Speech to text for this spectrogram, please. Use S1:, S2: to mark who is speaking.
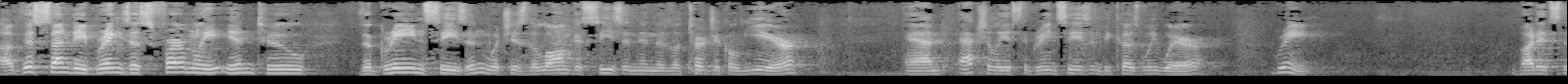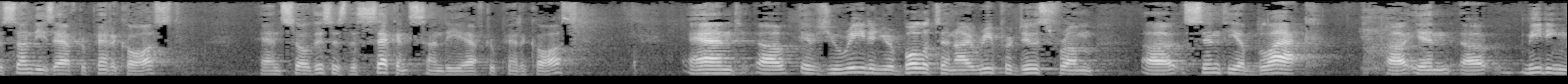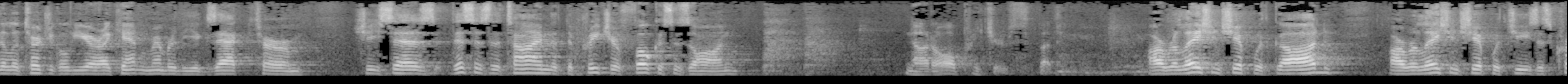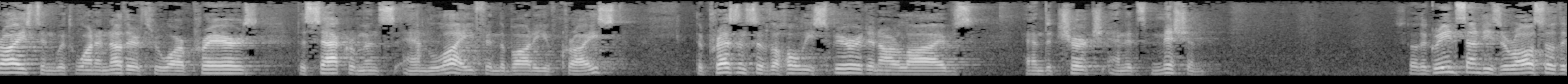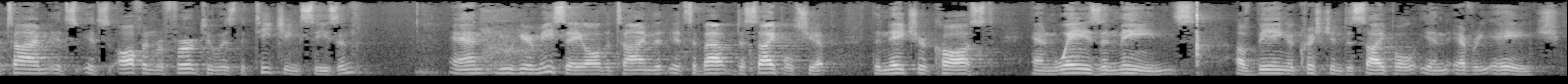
S1: Uh, this Sunday brings us firmly into the green season, which is the longest season in the liturgical year. And actually, it's the green season because we wear green. But it's the Sundays after Pentecost. And so this is the second Sunday after Pentecost. And uh, as you read in your bulletin, I reproduced from uh, Cynthia Black uh, in uh, meeting the liturgical year, I can't remember the exact term. She says, This is the time that the preacher focuses on, not all preachers, but our relationship with God, our relationship with Jesus Christ, and with one another through our prayers, the sacraments, and life in the body of Christ, the presence of the Holy Spirit in our lives, and the church and its mission. So the Green Sundays are also the time, it's, it's often referred to as the teaching season. And you hear me say all the time that it's about discipleship, the nature, cost, and ways and means of being a Christian disciple in every age.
